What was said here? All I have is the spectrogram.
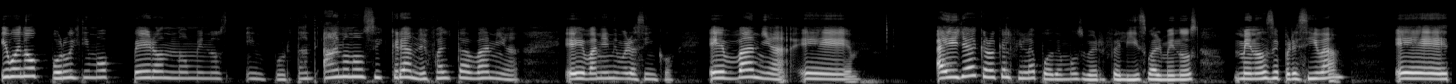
Y bueno, por último, pero no menos importante. Ah, no, no, sí, crean, me falta Vania. Eh, Vania número 5. Eh, Vania, eh, a ella creo que al fin la podemos ver feliz o al menos menos depresiva. Eh,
